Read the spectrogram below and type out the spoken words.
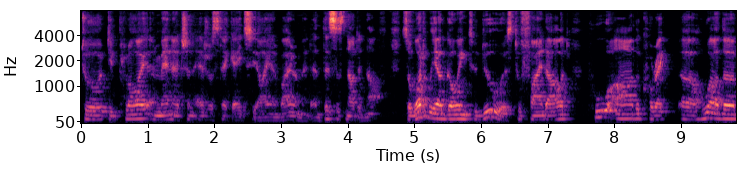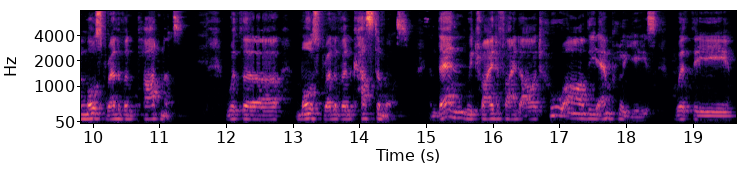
to deploy and manage an Azure Stack HCI environment. And this is not enough. So what we are going to do is to find out who are the correct, uh, who are the most relevant partners with the most relevant customers. And then we try to find out who are the employees with the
